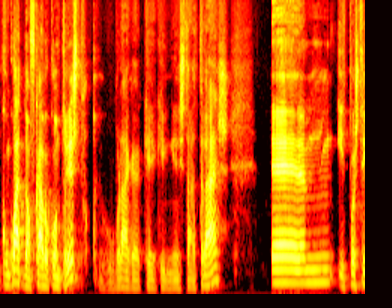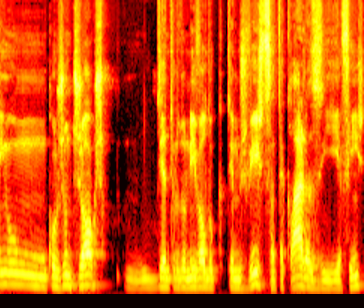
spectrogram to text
com quatro não, ficava com três, porque o Braga que é quem está atrás. Um, e depois tem um conjunto de jogos dentro do nível do que temos visto, Santa Claras e afins,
